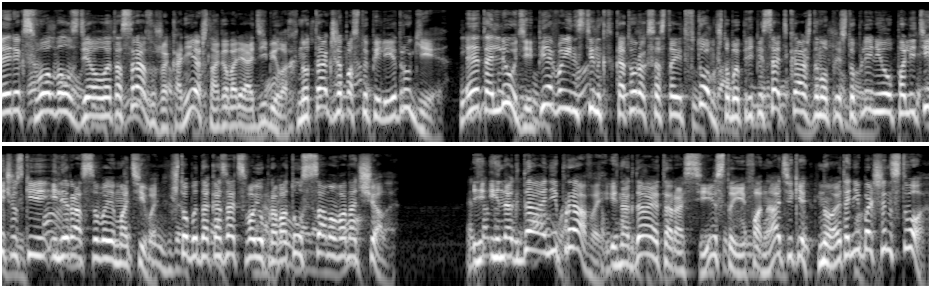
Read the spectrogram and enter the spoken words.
Эрик Сволвелл сделал это сразу же, конечно, говоря о дебилах, но также поступили и другие. Это люди, первый инстинкт которых состоит в том, чтобы приписать каждому преступлению политические или расовые мотивы, чтобы доказать свою правоту с самого начала. И иногда они правы, иногда это расисты и фанатики, но это не большинство.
